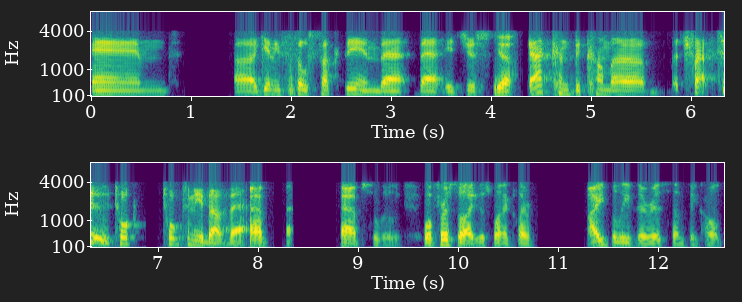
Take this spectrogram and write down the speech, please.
and uh, getting so sucked in that that it just Yeah. that can become a, a trap too. Talk talk to me about that. Ab- absolutely. Well, first of all, I just want to clarify. I believe there is something called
